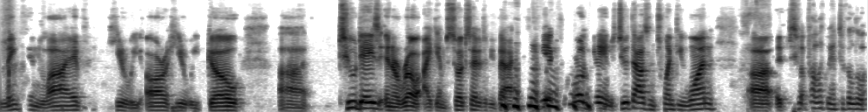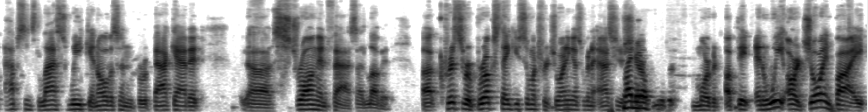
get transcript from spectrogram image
LinkedIn Live. Here we are. Here we go. Uh, two days in a row. I am so excited to be back. World Games 2021. Uh, it felt like we had took a little absence last week, and all of a sudden we're back at it, uh, strong and fast. I love it. Uh, Christopher Brooks, thank you so much for joining us. We're going to ask you to share a little bit more of an update, and we are joined by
